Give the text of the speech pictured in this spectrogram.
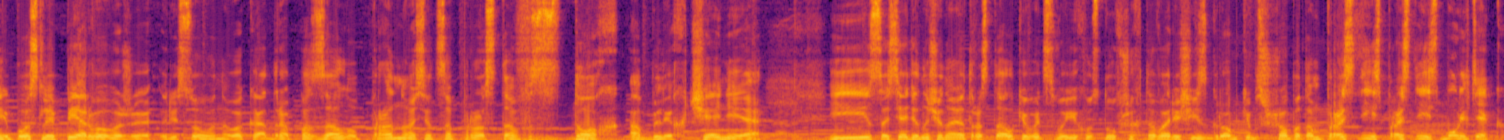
И после первого же рисованного кадра по залу проносится просто вздох облегчения, и соседи начинают расталкивать своих уснувших товарищей с громким шепотом «Проснись, проснись, мультик!»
